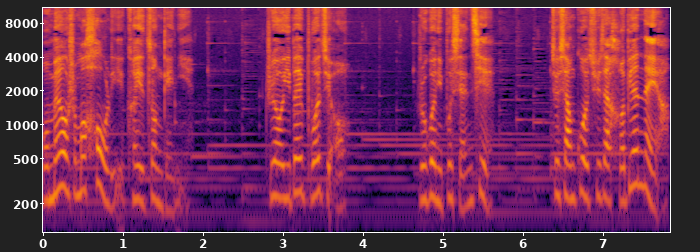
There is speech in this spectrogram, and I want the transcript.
我没有什么厚礼可以赠给你，只有一杯薄酒。”如果你不嫌弃，就像过去在河边那样，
